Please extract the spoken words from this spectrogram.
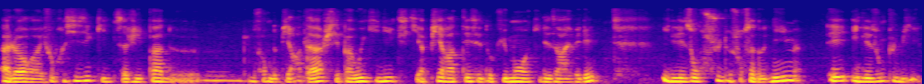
Alors, il faut préciser qu'il ne s'agit pas d'une forme de piratage, c'est pas Wikileaks qui a piraté ces documents et qui les a révélés. Ils les ont reçus de sources anonymes et ils les ont publiés.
